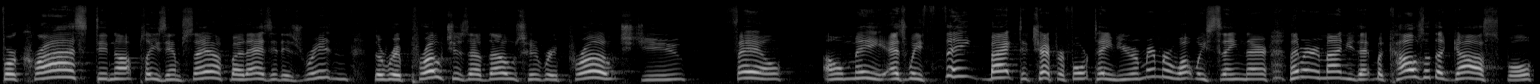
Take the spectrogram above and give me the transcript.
For Christ did not please himself, but as it is written, the reproaches of those who reproached you fell on me. As we think back to chapter 14, do you remember what we seen there? Let me remind you that because of the gospel,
